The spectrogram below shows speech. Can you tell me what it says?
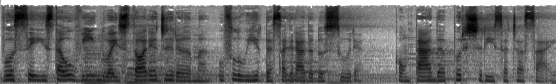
Você está ouvindo a história de Rama, o fluir da sagrada doçura, contada por Sri Satyasai.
